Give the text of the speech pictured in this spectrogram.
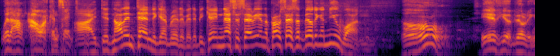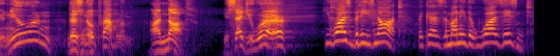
without our consent. I did not intend to get rid of it. It became necessary in the process of building a new one. Oh, if you're building a new one, there's no problem. I'm not. You said you were. He was, but he's not, because the money that was isn't.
